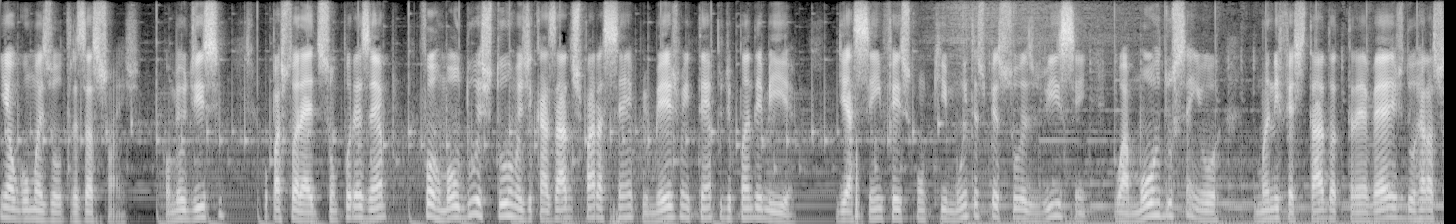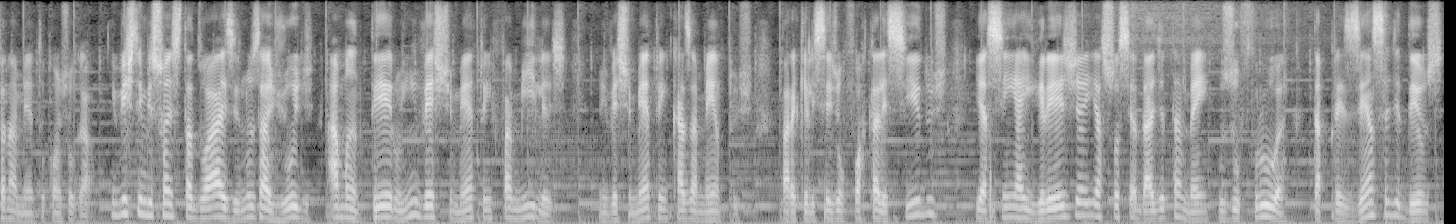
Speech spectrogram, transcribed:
em algumas outras ações. Como eu disse, o pastor Edson, por exemplo, formou duas turmas de casados para sempre, mesmo em tempo de pandemia e assim fez com que muitas pessoas vissem o amor do Senhor manifestado através do relacionamento conjugal. Invista em missões estaduais e nos ajude a manter o investimento em famílias, o investimento em casamentos, para que eles sejam fortalecidos e assim a igreja e a sociedade também usufrua da presença de Deus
